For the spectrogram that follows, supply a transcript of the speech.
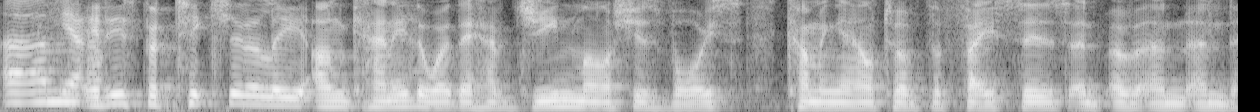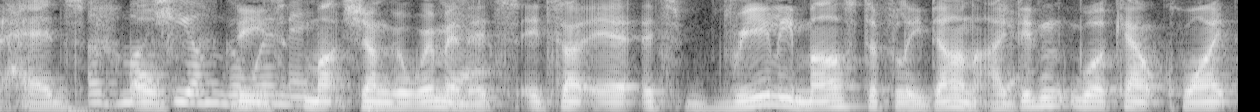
Um, Yeah. It is particularly uncanny the way they have Jean Marsh's voice coming out of the faces and and, and heads Of much younger these women. much younger women. Yeah. It's it's a, it's really masterfully done. I didn't work out quite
